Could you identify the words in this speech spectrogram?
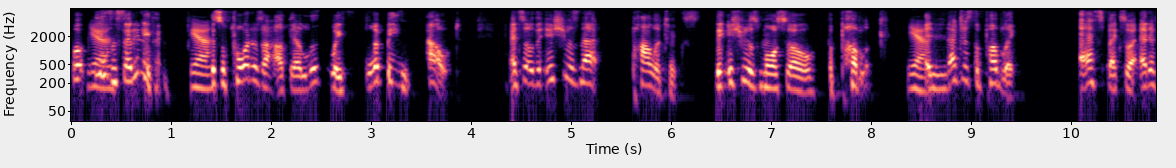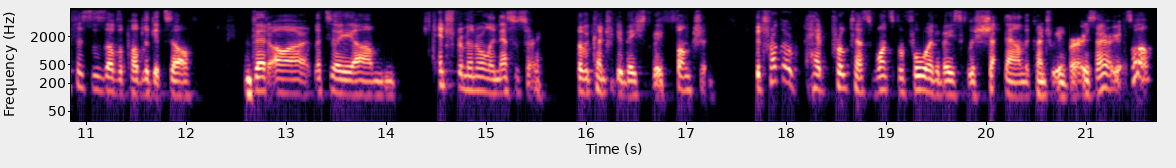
Well, yeah. he hasn't said anything. Yeah. The supporters are out there literally flipping out. And so the issue is not politics. The issue is more so the public. Yeah. And not just the public, aspects or edifices of the public itself that are, let's say, um, instrumental and necessary for the country to basically function. The trucker had protests once before to basically shut down the country in various areas. Well,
